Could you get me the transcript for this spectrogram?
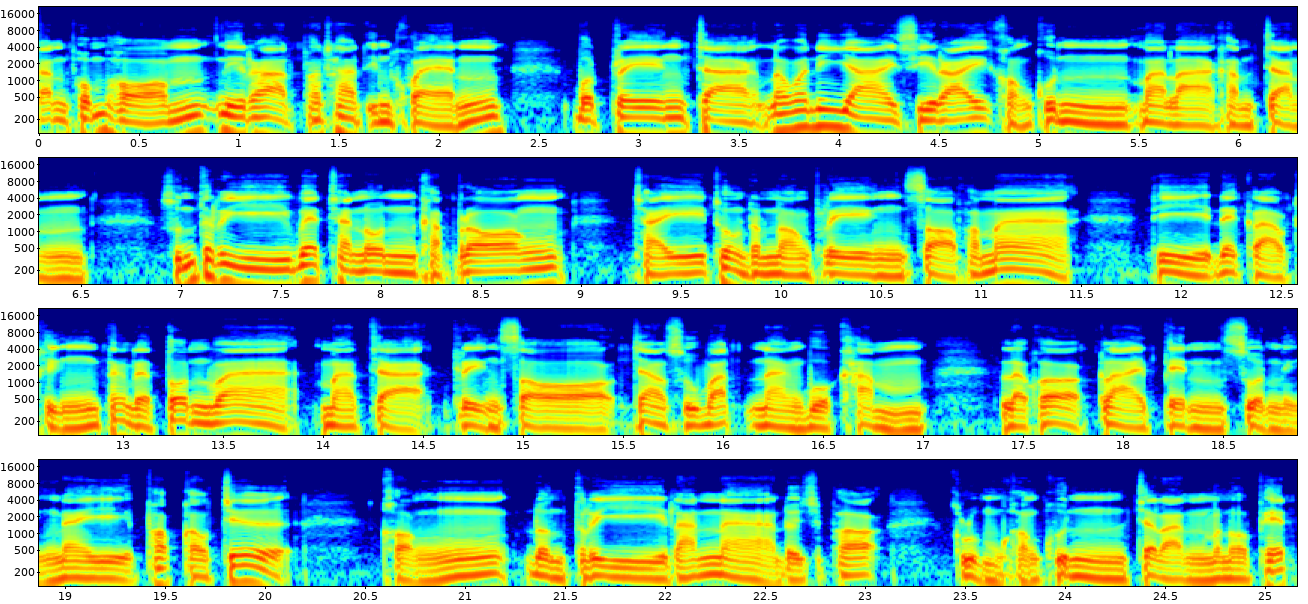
จันผมหอม นิราชพระธาตุอินแขวน บทเพลงจากนวนิยายสีไรของคุณมาลาคำจันทร์สุนทรีเวชชนนขับร้อง ใช้ท่วงทำนองเพลงสอพม่า ที่ได้กล่าวถึงตั้งแต่ต้นว่ามาจากเพลงซอเจ้าสุวัตนางบัวคำแล้วก็กลายเป็นส่วนหนึ่งใน pop culture ของดนตรีล้านนาโดยเฉพาะกลุ่มของคุณจรันมโนเพชร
